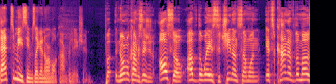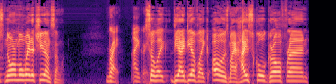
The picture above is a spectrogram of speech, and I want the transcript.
that to me seems like a normal conversation. but normal conversation. Also, of the ways to cheat on someone, it's kind of the most normal way to cheat on someone. Right. I agree. So like the idea of like, oh, it was my high school girlfriend,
